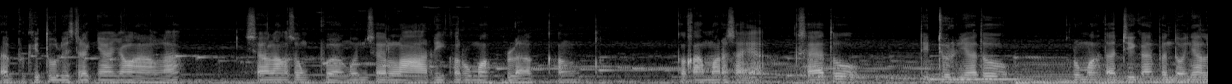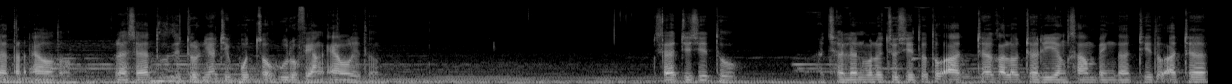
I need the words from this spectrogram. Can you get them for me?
Nah, begitu listriknya nyala saya langsung bangun saya lari ke rumah belakang ke kamar saya. Saya tuh tidurnya tuh rumah tadi kan bentuknya letter L tuh lah saya tuh tidurnya di pucuk huruf yang L itu. Saya di situ. Jalan menuju situ tuh ada kalau dari yang samping tadi tuh ada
